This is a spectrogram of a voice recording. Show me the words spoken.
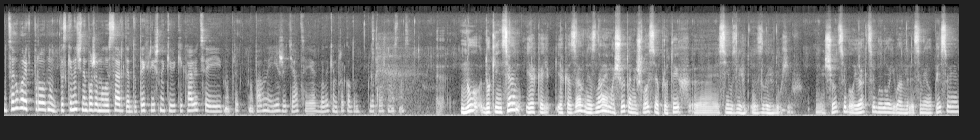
Ну, це говорить про ну, безкінечне Боже милосердя до тих грішників, які каються, і, наприклад, напевне, її життя це є великим прикладом для кожного з нас. Ну, до кінця, як я- казав, не знаємо, що там йшлося про тих е, сім злих, злих духів. Що це було, як це було, Євангеліє це не описує.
